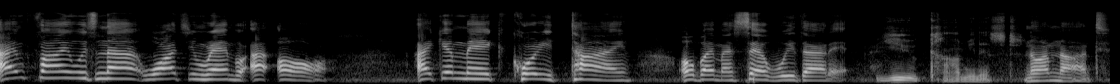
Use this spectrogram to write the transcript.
I'm fine with not watching Rambo at all. I can make quality time all by myself without it. You communist. No, I'm not.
